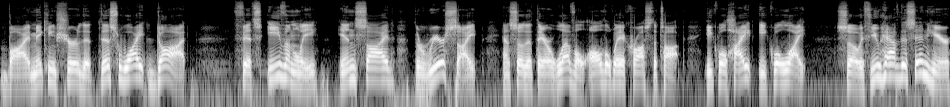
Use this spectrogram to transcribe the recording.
by making sure that this white dot fits evenly inside the rear sight and so that they are level all the way across the top. Equal height, equal light. So if you have this in here,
